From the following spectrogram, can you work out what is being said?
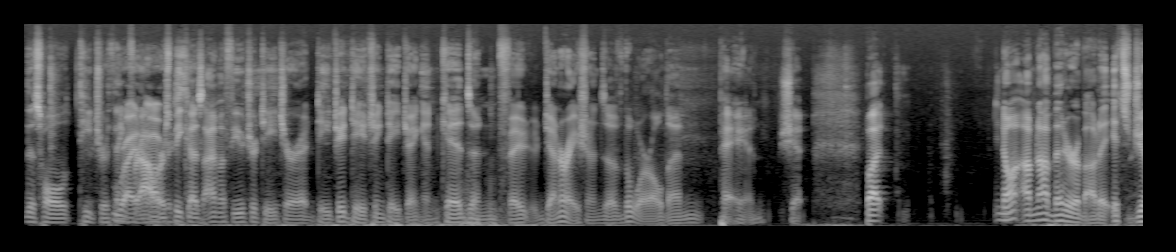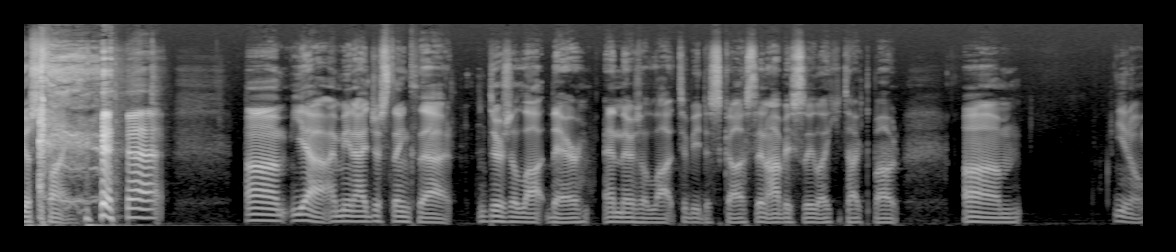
this whole teacher thing Right, for hours obviously. because I'm a future teacher and teaching, teaching, teaching, and kids and f- generations of the world and pay and shit. But you know, what? I'm not bitter about it. It's just fine. um, yeah, I mean, I just think that there's a lot there, and there's a lot to be discussed, and obviously, like you talked about, um, you know,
